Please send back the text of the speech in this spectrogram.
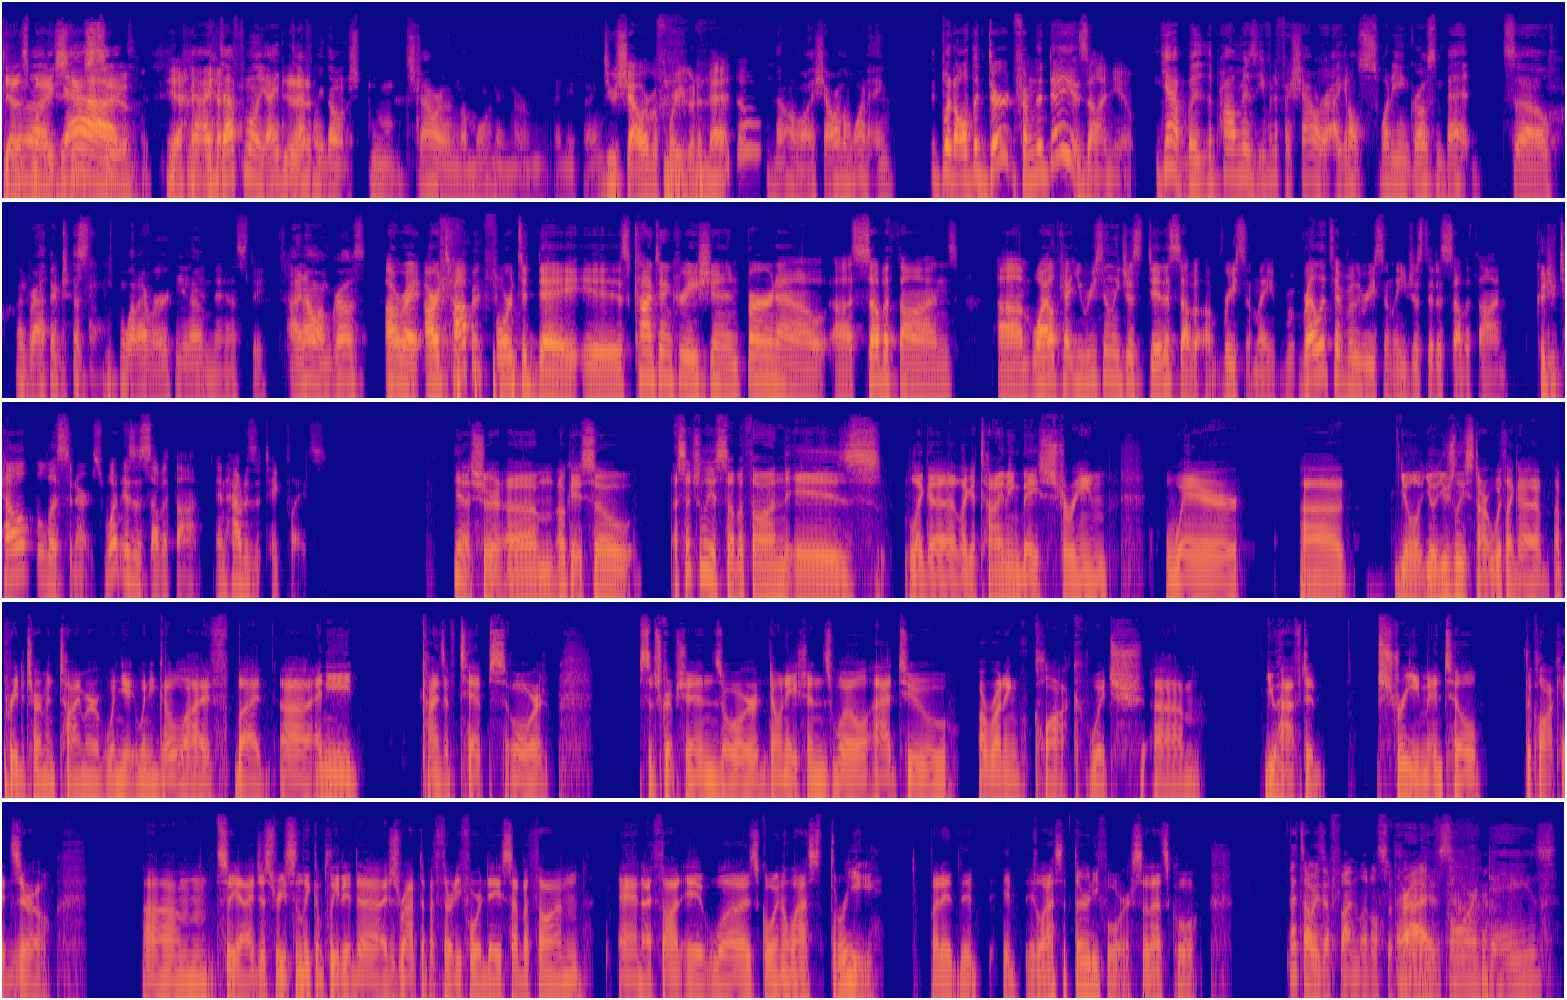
Yeah, that's my Uh, excuse yeah, too. Yeah. Yeah, I definitely, I Yeah. definitely don't sh- shower in the morning or anything. Do you shower before you go to bed, though? No, I shower in the morning. But all the dirt from the day is on you. Yeah, but the problem is, even if I shower, I get all sweaty and gross in bed. So I'd rather just whatever, you know. You're nasty. I know I'm gross. All right. Our topic for today is content creation, burnout, uh, subathons. Um, Wildcat, you recently just did a sub, uh, recently, relatively recently, you just did a subathon. Could you tell the listeners what is a subathon and how does it take place? Yeah, sure. Um, okay, so essentially, a subathon is like a like a timing based stream where uh, you'll you'll usually start with like a, a predetermined timer when you when you go live, but uh, any kinds of tips or subscriptions or donations will add to a running clock, which um, you have to stream until the clock hits zero. Um, so yeah, I just recently completed. Uh, I just wrapped up a 34 day subathon, and I thought it was going to last three, but it it it, it lasted 34. So that's cool. That's always a fun little surprise. Four days.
